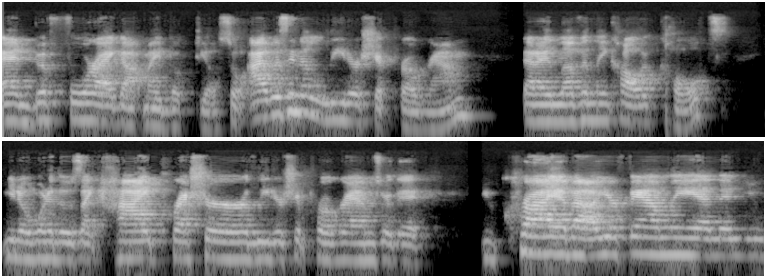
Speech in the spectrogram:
and before I got my book deal. So I was in a leadership program that I lovingly call a cult. You know, one of those like high pressure leadership programs where they you cry about your family and then you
